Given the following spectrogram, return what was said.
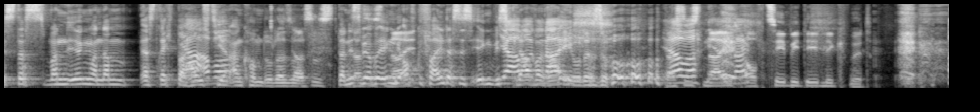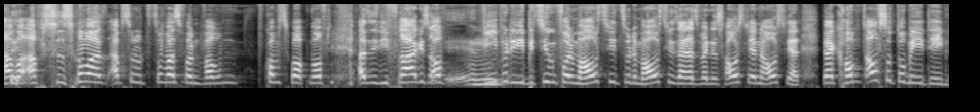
Bis dass man irgendwann dann erst recht bei Ja, Haustieren ankommt oder so. Ist- dann ist mir aber ist irgendwie Neid. aufgefallen, das ist irgendwie Ja, Sklaverei oder so. Ja, Das ist Neid ja, auf CBD Liquid. Aber absolut sowas, absolut sowas von, warum kommst du überhaupt nur auf die. Also die Frage ist auch, Ähm. wie würde die Beziehung von einem Haustier zu einem Haustier sein, als wenn das Haustier ein Haustier hat? Wer kommt auf so dumme Ideen?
